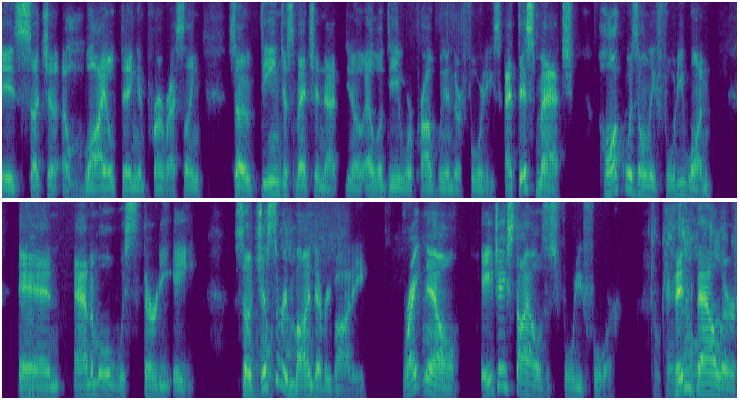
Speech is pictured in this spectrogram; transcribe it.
is such a, a wild thing in pro wrestling. So Dean just mentioned that you know LOD were probably in their 40s at this match. Hawk was only 41, uh-huh. and Animal was 38. So oh, just to remind everybody, right now AJ Styles is 44. Cocaine Finn Balor,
